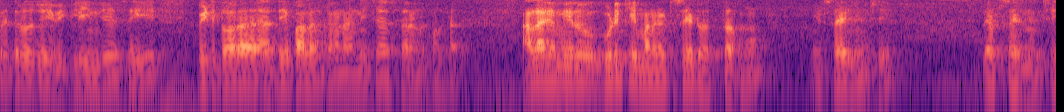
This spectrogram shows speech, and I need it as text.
ప్రతిరోజు ఇవి క్లీన్ చేసి వీటి ద్వారా దీపాలంకరణ అన్నీ చేస్తారనుకుంటా. అలాగే మీరు గుడికి మనం ఇటు సైడ్ వస్తాము. ఇటు సైడ్ నుంచి లెఫ్ట్ సైడ్ నుంచి.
